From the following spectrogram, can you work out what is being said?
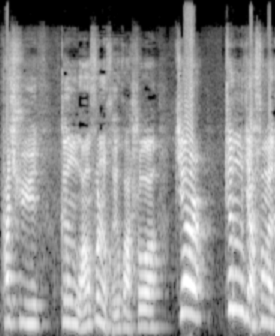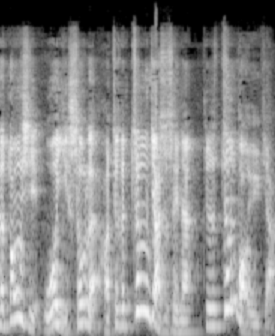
他去跟王夫人回话说：“今儿甄家送来的东西我已收了。好，这个甄家是谁呢？就是甄宝玉家。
